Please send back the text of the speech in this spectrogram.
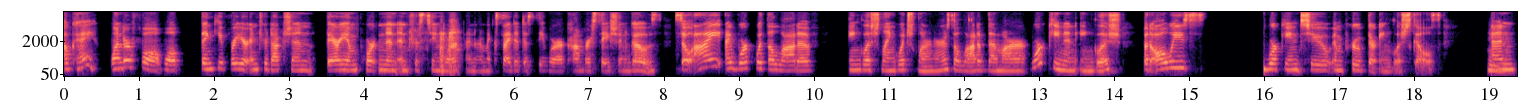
Okay, wonderful. Well, thank you for your introduction. Very important and interesting work, and I'm excited to see where our conversation goes. So I I work with a lot of English language learners. A lot of them are working in English, but always working to improve their English skills. Mm-hmm. And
